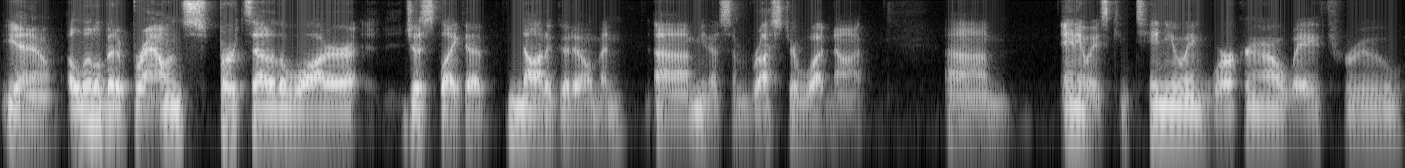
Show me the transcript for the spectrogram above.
you know, a little bit of brown spurts out of the water, just like a not a good omen, um, you know, some rust or whatnot. Um, anyways, continuing working our way through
